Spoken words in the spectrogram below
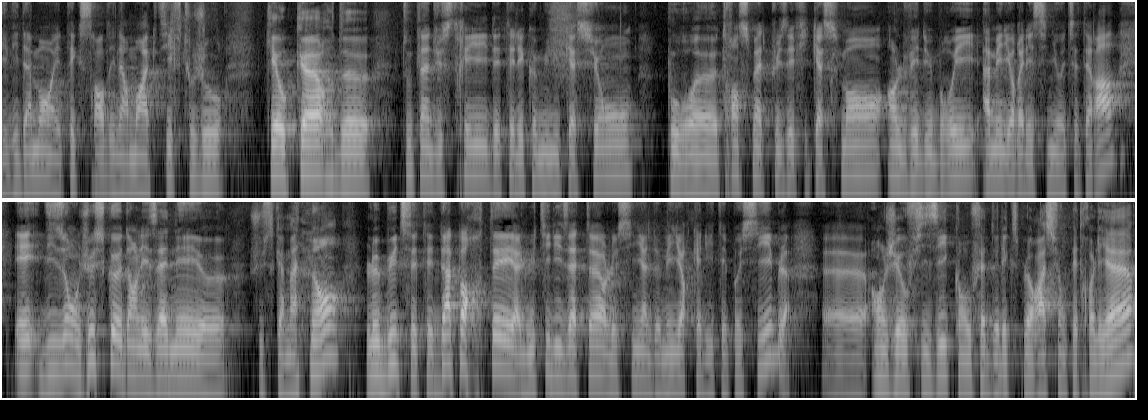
évidemment est extraordinairement actif toujours qui est au cœur de toute l'industrie des télécommunications pour euh, transmettre plus efficacement, enlever du bruit, améliorer les signaux, etc. Et disons, jusque dans les années euh, jusqu'à maintenant, le but c'était d'apporter à l'utilisateur le signal de meilleure qualité possible. Euh, en géophysique, quand vous faites de l'exploration pétrolière,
